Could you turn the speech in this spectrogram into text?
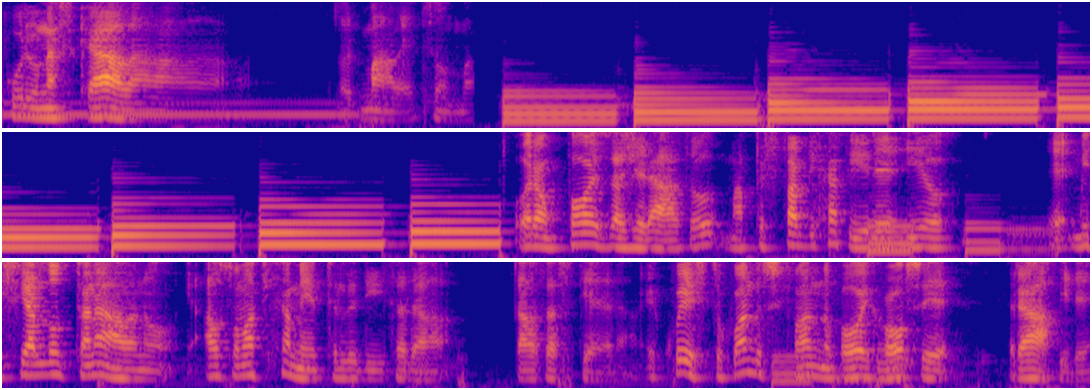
pure una scala normale, insomma. Ora un po' esagerato, ma per farvi capire, io eh, mi si allontanavano automaticamente le dita da- dalla tastiera. E questo quando si fanno poi cose rapide.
